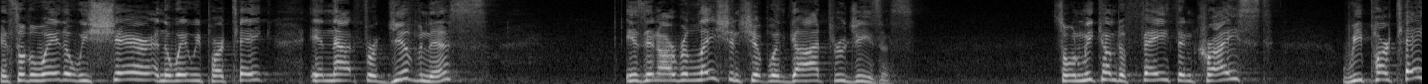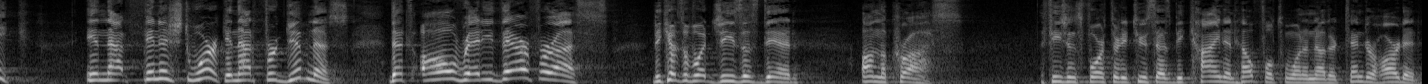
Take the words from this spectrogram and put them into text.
And so the way that we share and the way we partake in that forgiveness is in our relationship with God through Jesus. So when we come to faith in Christ, we partake in that finished work, in that forgiveness that's already there for us because of what Jesus did on the cross. Ephesians 4:32 says be kind and helpful to one another, tenderhearted,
